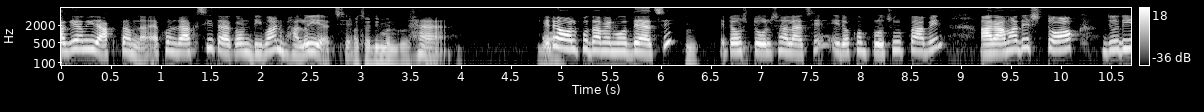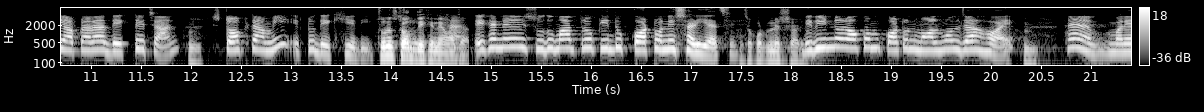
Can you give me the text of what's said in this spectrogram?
আগে আমি রাখতাম না এখন রাখছি তার কারণ ডিমান্ড ভালোই আছে। আচ্ছা ডিমান্ড হ্যাঁ। এটা অল্প দামের মধ্যে আছে। এটাও স্টোল শাল আছে এরকম প্রচুর পাবেন। আর আমাদের স্টক যদি আপনারা দেখতে চান স্টকটা আমি একটু দেখিয়ে দিই। চলুন স্টক দেখে নেওয়া হ্যাঁ, যাক। এখানে শুধুমাত্র কিন্তু কটনের শাড়ি আছে। আচ্ছা কটনের শাড়ি। বিভিন্ন রকম কটন মলমল যা হয়। হ্যাঁ মানে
